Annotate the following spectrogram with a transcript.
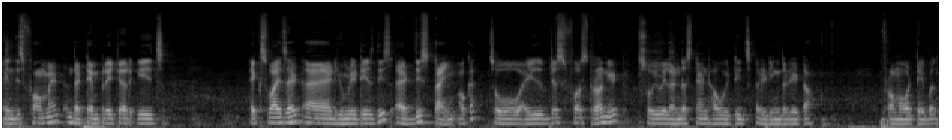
in this format. The temperature is xyz and humidity is this at this time okay? So i'll just first run it so you will understand how it is reading the data from our table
